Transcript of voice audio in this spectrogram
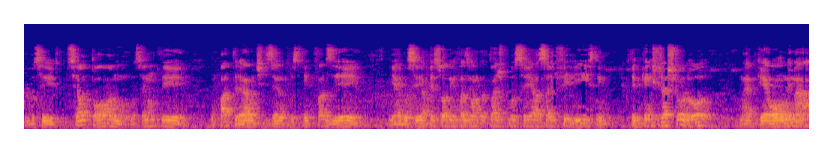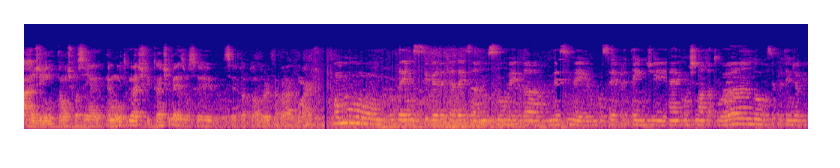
por você ser autônomo, você não ter um patrão te dizendo o que você tem que fazer. E aí você, a pessoa vem fazer uma tatuagem com você e ela sai feliz. Tem, teve gente que já chorou né? Porque é uma homenagem, então, tipo assim, é, é muito gratificante mesmo ser, ser tatuador e trabalhar com arte. Como o Denis se vê daqui a 10 anos no meio da, nesse meio? Você pretende é, continuar tatuando? Você pretende abrir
